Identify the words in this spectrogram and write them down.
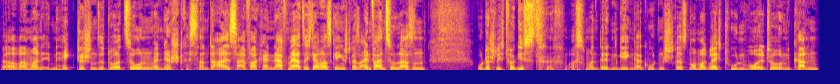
Ja, weil man in hektischen Situationen, wenn der Stress dann da ist, einfach keinen Nerv mehr hat, sich da was gegen Stress einfallen zu lassen oder schlicht vergisst, was man denn gegen akuten Stress nochmal gleich tun wollte und kann.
